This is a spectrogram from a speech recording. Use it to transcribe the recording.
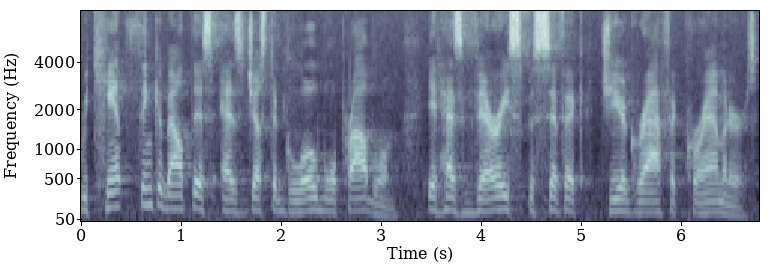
we can't think about this as just a global problem. It has very specific geographic parameters.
